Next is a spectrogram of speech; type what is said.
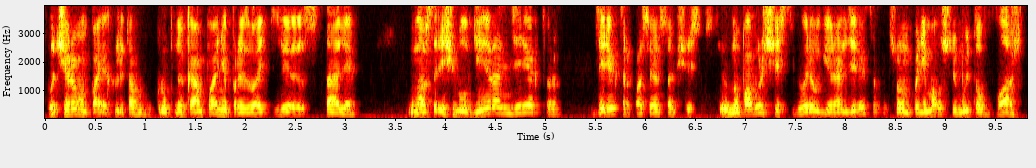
Вот вчера мы поехали там в крупную компанию, производители стали. На встрече был генеральный директор, директор по связям с общественностью. Но по большей части говорил генеральный директор, потому что он понимал, что ему это важно.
